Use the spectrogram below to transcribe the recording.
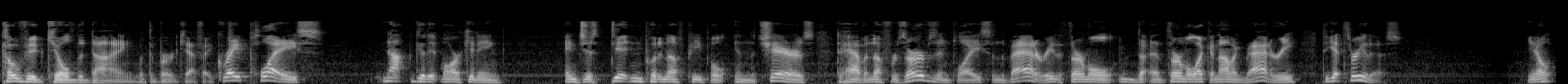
COVID killed the dying with the Bird Cafe. Great place, not good at marketing, and just didn't put enough people in the chairs to have enough reserves in place in the battery, the thermal the uh, thermal economic battery, to get through this. You know,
